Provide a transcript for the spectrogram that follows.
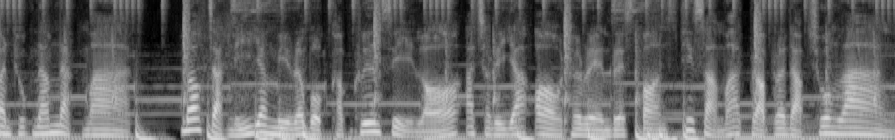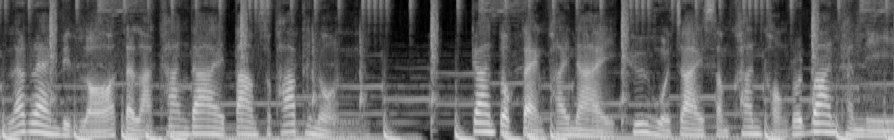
บรรทุกน้ำหนักมาก นอกจากนี้ยังมีระบบขับเคลื่อน 4 ล้อ อัจฉริยะ All Terrain Response ที่สามารถปรับระดับช่วงล่าง และแรงบิดล้อแต่ละข้างได้ตามสภาพถนน การตกแต่งภายในคือหัวใจสำคัญของรถบ้านคันนี้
